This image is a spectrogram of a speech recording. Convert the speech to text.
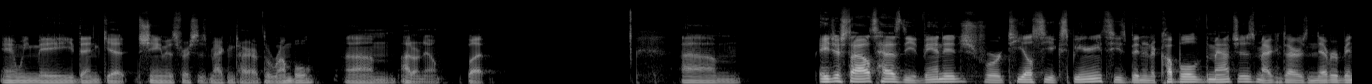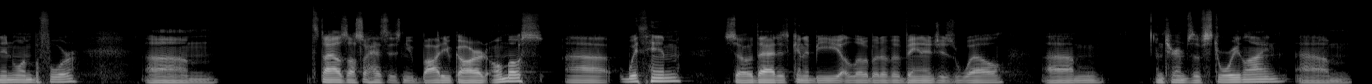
and we may then get Sheamus versus McIntyre at the Rumble. Um, I don't know, but um, AJ Styles has the advantage for TLC experience. He's been in a couple of the matches. McIntyre's never been in one before. Um, Styles also has his new bodyguard almost uh, with him, so that is going to be a little bit of advantage as well um, in terms of storyline. Um,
